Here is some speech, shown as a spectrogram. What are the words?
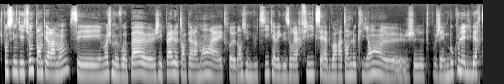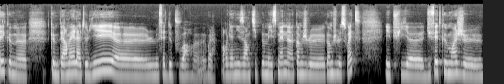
je pense que c'est une question de tempérament. C'est moi, je me vois pas, euh, j'ai pas le tempérament à être dans une boutique avec des horaires fixes et à devoir attendre le client. Euh, je j'aime beaucoup la liberté que me que me permet l'atelier, le fait de pouvoir voilà organiser un petit peu mes semaines comme je le comme je le souhaite. Et puis du fait que moi je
